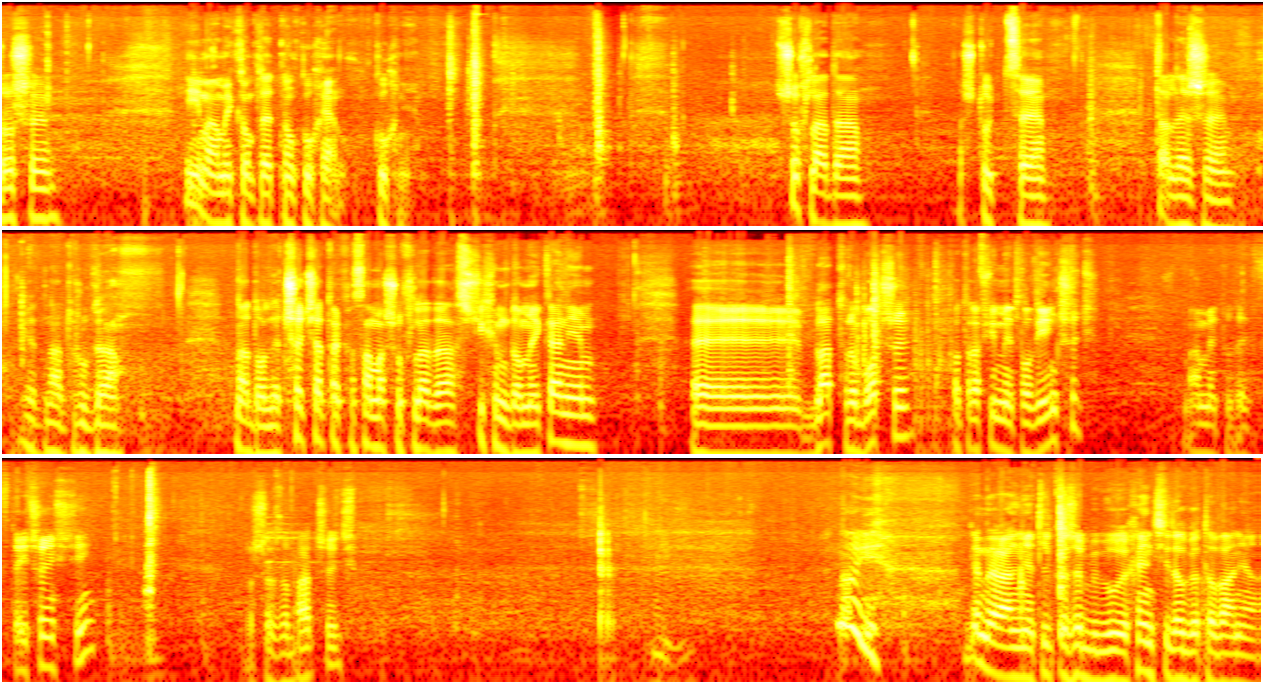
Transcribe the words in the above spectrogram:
proszę. I mamy kompletną kuchnię. kuchnię. Szuflada, sztućce, talerze, jedna, druga. Na dole trzecia taka sama szuflada z cichym domykaniem. E, blat roboczy potrafimy powiększyć. Mamy tutaj w tej części. Proszę zobaczyć. No i generalnie tylko, żeby były chęci do gotowania,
